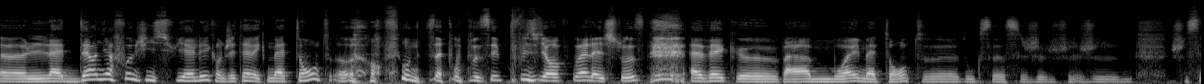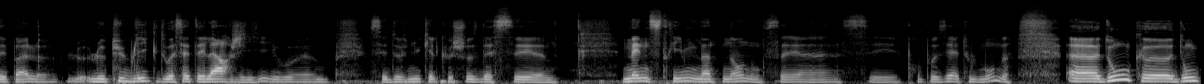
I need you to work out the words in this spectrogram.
Euh, la dernière fois que j'y suis allé, quand j'étais avec ma tante, euh, on nous a proposé plusieurs fois la chose avec euh, bah, moi et ma tante. donc ça, je, je, je, je, sais pas, le, le, public doit s'être élargi ou c'est devenu quelque chose d'assez mainstream maintenant, donc c'est euh, proposé à tout le monde. Euh, donc euh, donc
